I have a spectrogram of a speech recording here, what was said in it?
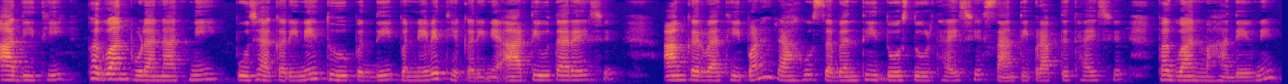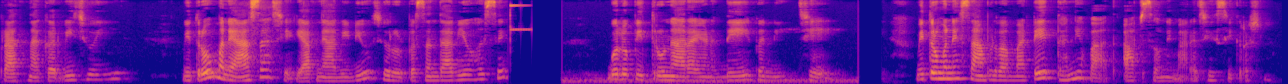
આદિથી ભગવાન ભોળાનાથની પૂજા કરીને ધૂપ, દીપ, નૈવેદ્ય કરીને આરતી ઉતારાય છે. આમ કરવાથી પણ રાહુ સંબંધી દોષ દૂર થાય છે, શાંતિ પ્રાપ્ત થાય છે. ભગવાન મહાદેવને પ્રાર્થના કરવી જોઈએ. મિત્રો, મને આશા છે કે આપને આ વીડિયો જરૂર પસંદ આવ્યો હશે. બોલો, પિતૃનારાયણ દેવની જય. મિત્રો, મને સાંભળવા માટે ધન્યવાદ. આપ સૌને મારા જય શ્રી કૃષ્ણ.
